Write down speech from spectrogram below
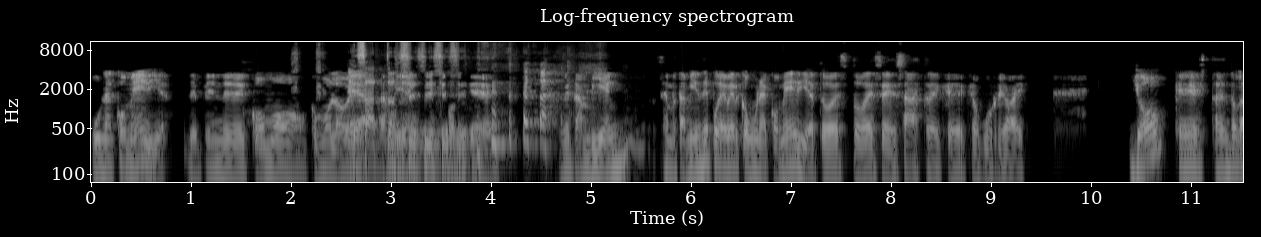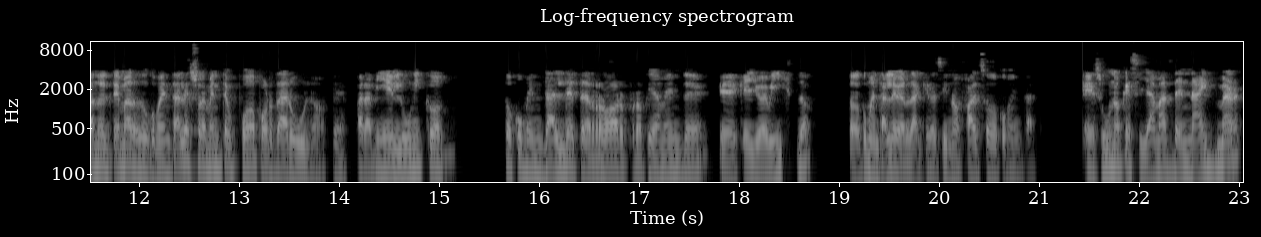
una comedia, depende de cómo, cómo lo veas. Exacto, sí, sí, sí. Porque, también, también se puede ver como una comedia todo, todo ese desastre que, que ocurrió ahí. Yo, que están tocando el tema de los documentales, solamente puedo aportar uno, que para mí el único documental de terror propiamente que, yo he visto. Documental de verdad, quiero decir, no falso documental. Es uno que se llama The Nightmare.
